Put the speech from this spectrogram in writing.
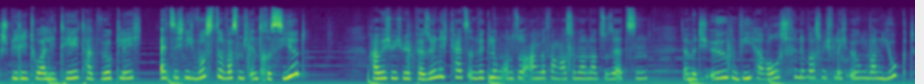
Spiritualität hat wirklich, als ich nicht wusste, was mich interessiert, habe ich mich mit Persönlichkeitsentwicklung und so angefangen auseinanderzusetzen, damit ich irgendwie herausfinde, was mich vielleicht irgendwann juckt.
